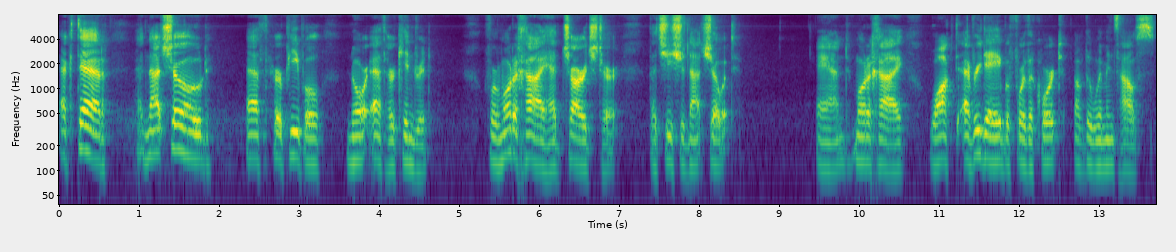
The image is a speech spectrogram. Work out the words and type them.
Ecter had not showed Eth her people, nor Eth her kindred, for Mordecai had charged her that she should not show it. And Mordecai walked every day before the court of the women's house,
